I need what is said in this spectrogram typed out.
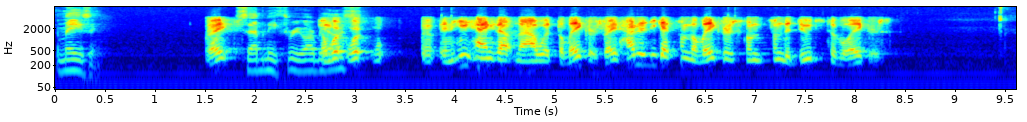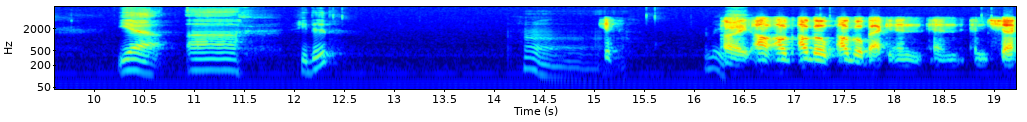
Amazing. right? 73 RBIs. And, we're, we're, we're, and he hangs out now with the Lakers, right? How did he get from the Lakers, from, from the dudes to the Lakers? Yeah. Uh, he did? Huh. Me All right, I'll, I'll, I'll go I'll go back and, and, and check.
